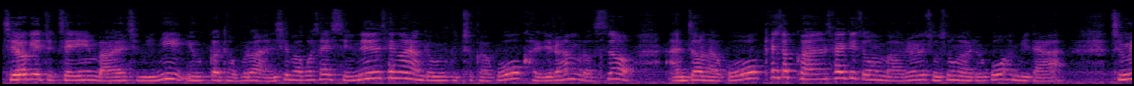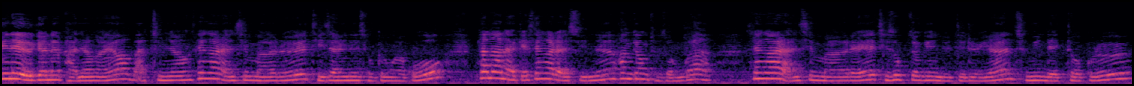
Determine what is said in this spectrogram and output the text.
지역의 주체인 마을 주민이 이웃과 더불어 안심하고 살 수 있는 생활환경을 구축하고 관리를 함으로써 안전하고 쾌적한 살기 좋은 마을을 조성하려고 합니다. 주민의 의견을 반영하여 맞춤형 생활안심마을을 디자인에 적용하고 편안하게 생활할 수 있는 환경 조성과 생활안심마을의 지속적인 유지를 위한 주민 네트워크를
